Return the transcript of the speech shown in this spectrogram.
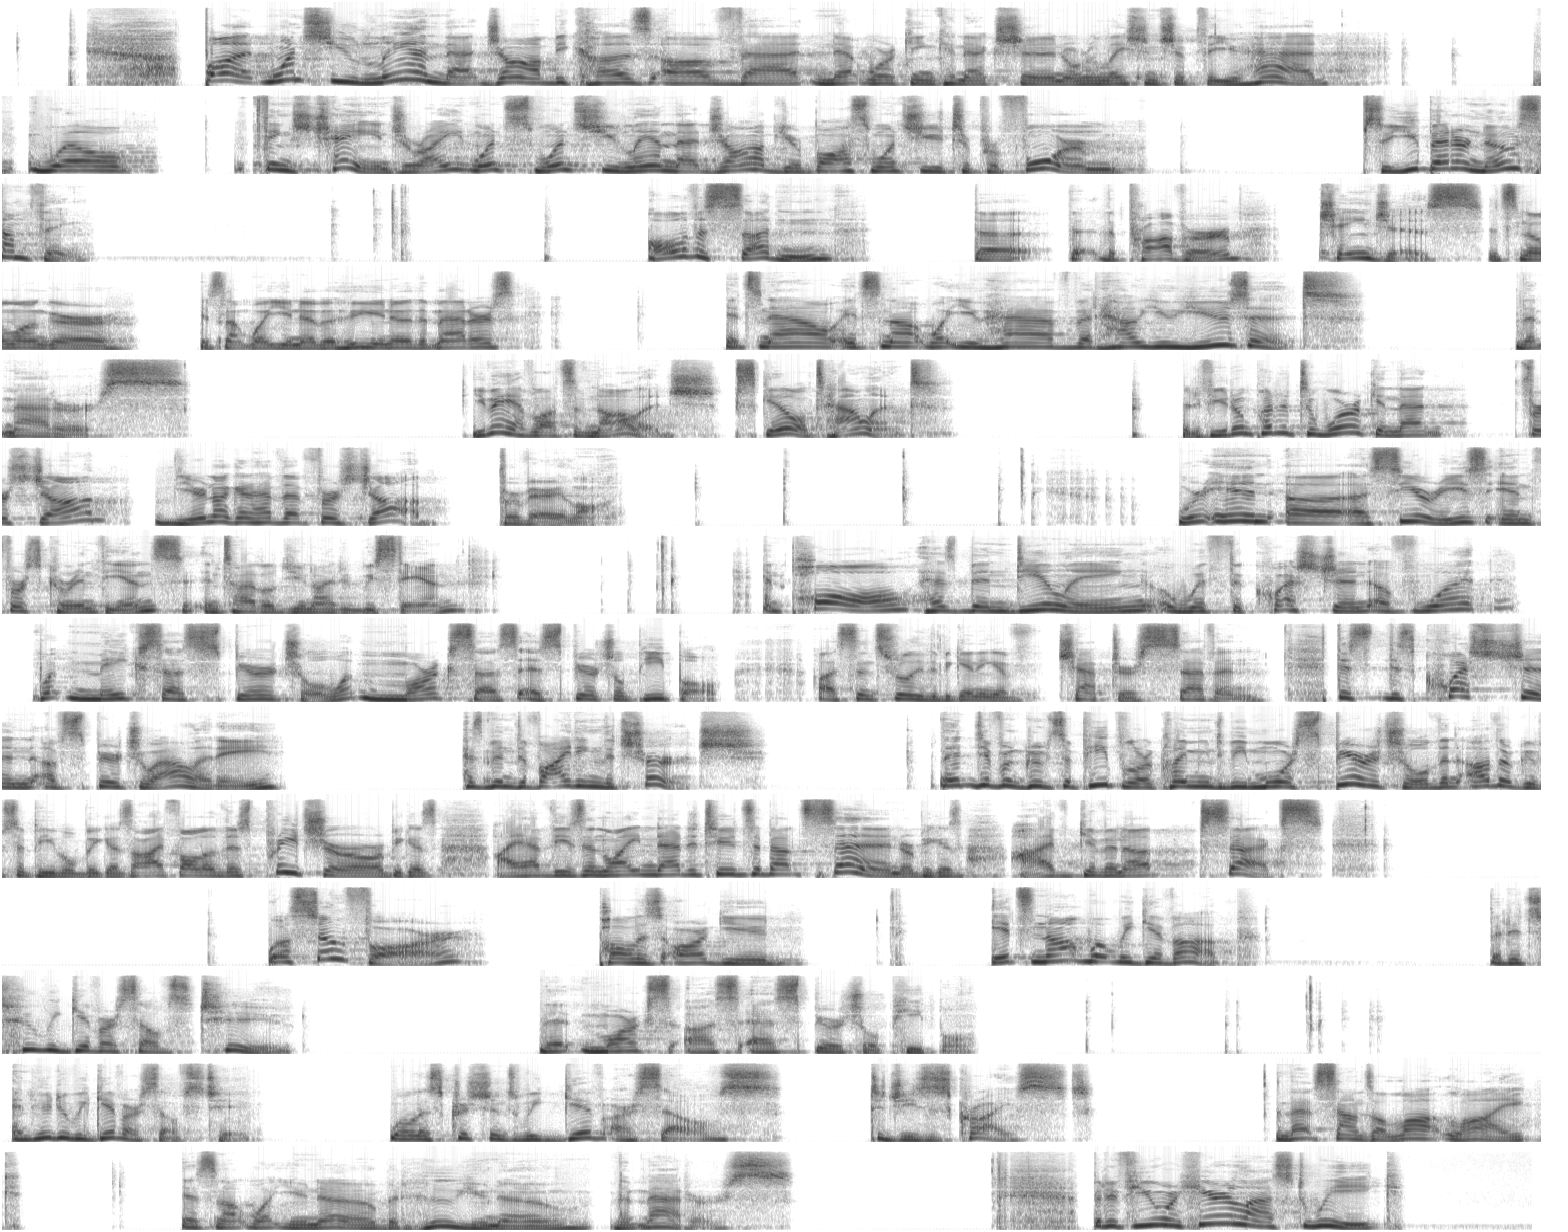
But once you land that job because of that networking connection or relationship that you had, well, things change, right? Once, once you land that job, your boss wants you to perform. So you better know something all of a sudden, the, the, the proverb changes. It's no longer, it's not what you know, but who you know that matters. It's now, it's not what you have, but how you use it that matters. You may have lots of knowledge, skill, talent, but if you don't put it to work in that first job, you're not going to have that first job for very long. We're in a, a series in 1 Corinthians entitled United We Stand. And Paul has been dealing with the question of what, what makes us spiritual, what marks us as spiritual people, uh, since really the beginning of chapter 7. This, this question of spirituality has been dividing the church that different groups of people are claiming to be more spiritual than other groups of people because I follow this preacher, or because I have these enlightened attitudes about sin, or because I've given up sex. Well, so far, Paul has argued it's not what we give up, but it's who we give ourselves to that marks us as spiritual people. And who do we give ourselves to? Well, as Christians, we give ourselves to Jesus Christ. And that sounds a lot like it's not what you know, but who you know that matters. But if you were here last week,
